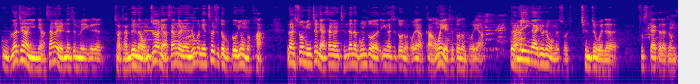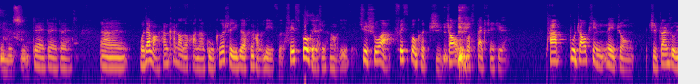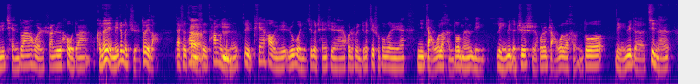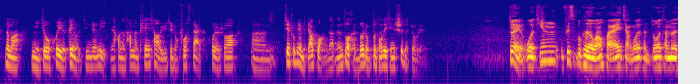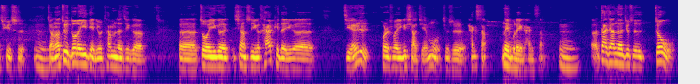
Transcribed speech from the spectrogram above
谷歌这样一两三个人的这么一个小团队呢？我们知道两三个人如果连测试都不够用的话，那说明这两三个人承担的工作应该是多种多样，岗位也是多种多样。他们应该就是我们所称之为的 full stack 的这种工程师。对对对，嗯，我在网上看到的话呢，谷歌是一个很好的例子，Facebook 也是一个很好的例子。据说啊，Facebook 只招 full stack 程序员。他不招聘那种只专注于前端或者专注于后端，可能也没这么绝对了。但是，他们是他们可能最偏好于，如果你这个程序员或者说你这个技术工作人员，你掌握了很多门领领域的知识，或者掌握了很多领域的技能，那么你就会有更有竞争力。然后呢，他们偏向于这种 full stack，或者说，嗯，接触面比较广的，能做很多种不同类型事的这种人。对我听 Facebook 的王怀讲过很多他们的趣事，嗯，讲到最多的一点就是他们的这个，呃，作为一个像是一个 happy 的一个节日或者说一个小节目，就是 Hackathon 内部的一个 Hackathon，嗯，呃，大家呢就是周五，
